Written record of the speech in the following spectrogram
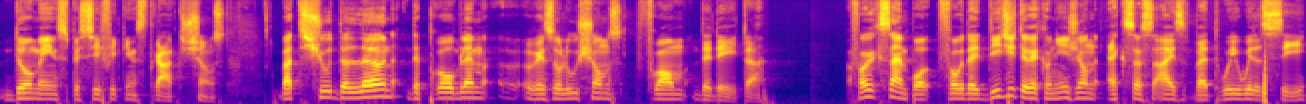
domain specific instructions, but should learn the problem resolutions from the data. For example, for the digit recognition exercise that we will see,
